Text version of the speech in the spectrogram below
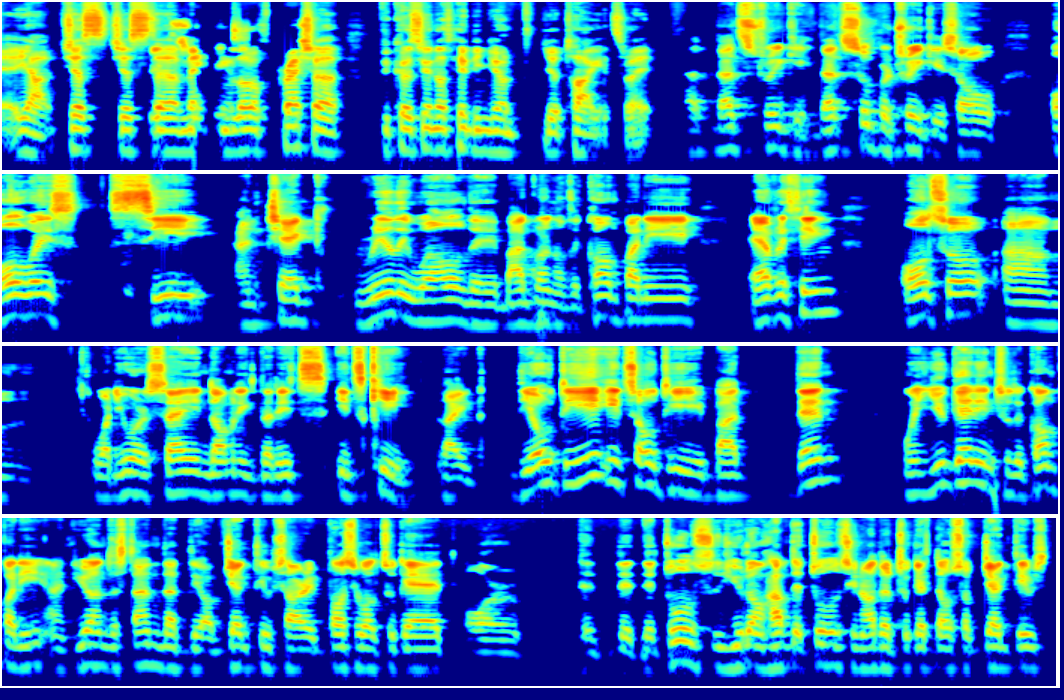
yeah just just uh, making a lot of pressure because you're not hitting your your targets right That's tricky. That's super tricky. So always see and check really well the background of the company, everything. Also, um, what you were saying, Dominic, that it's it's key. Like the OTE, it's OTE, but then when you get into the company and you understand that the objectives are impossible to get or the, the, the tools you don't have the tools in order to get those objectives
